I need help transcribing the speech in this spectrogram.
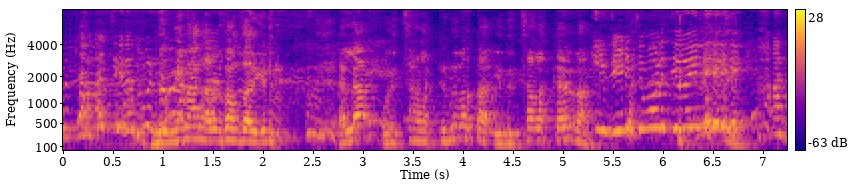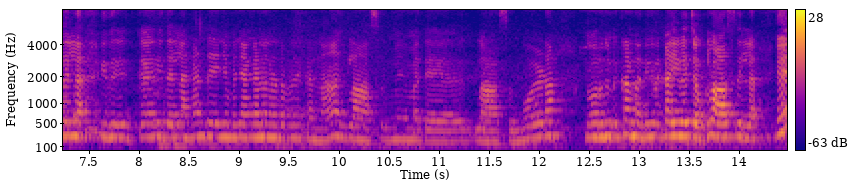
നിർത്താൻ സംസാരിക്കുന്നത്. അല്ല ഒരു ചളക്ക് നിവർത്ത ഇത് ചളക്കാരുതാ. ഇതിടിച്ച് പൊളിച്ചു പോയില്ലേ? അതല്ല ഇത് ഇതെല്ലാം കണ്ടു കഴിഞ്ഞപ്പോ ഞാൻ കണ്ണനോട് പറഞ്ഞു കണ്ണ ഗ്ലാസ് മറ്റേ ഗ്ലാസും പോയടാ. എന്ന് പറഞ്ഞിട്ട് കണ്ണൻ ഇങ്ങനെ കൈവച്ചോ ഗ്ലാസ് ഇല്ല. ഏ?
